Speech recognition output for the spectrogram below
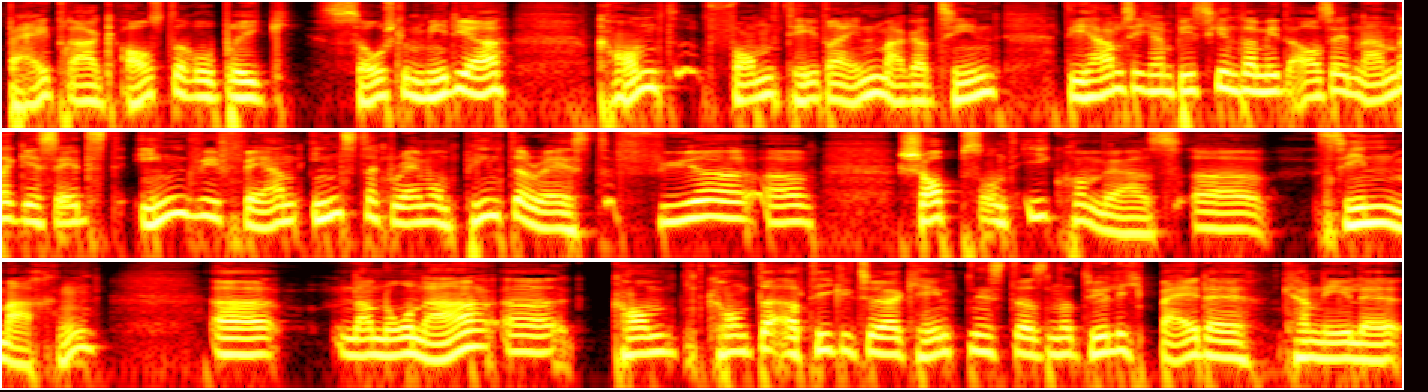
Beitrag aus der Rubrik Social Media kommt vom T3N Magazin. Die haben sich ein bisschen damit auseinandergesetzt, inwiefern Instagram und Pinterest für äh, Shops und E-Commerce äh, Sinn machen. Äh, na, no, na, äh, kommt, kommt der Artikel zur Erkenntnis, dass natürlich beide Kanäle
